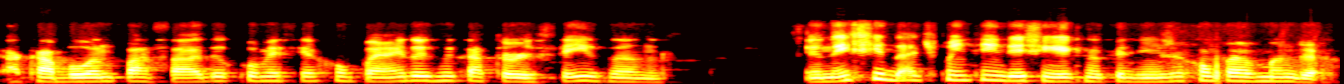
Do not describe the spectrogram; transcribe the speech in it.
Acabou ano passado, eu comecei a acompanhar em 2014, seis anos. Eu nem tinha idade pra entender Shingeki no Kyojin, já acompanhava mangá.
